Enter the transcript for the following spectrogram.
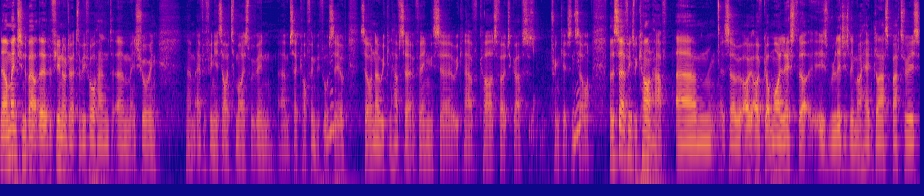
Now, I mentioned about the, the funeral director beforehand um, ensuring um, everything is itemised within um, said coffin before Mm-hmm. sealed. So I know we can have certain things, uh, we can have cards, photographs, Yeah. Trinkets, and Mm-hmm. so on. But there's certain things we can't have. Um, so I, I've got my list that is religiously in my head glass, batteries,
